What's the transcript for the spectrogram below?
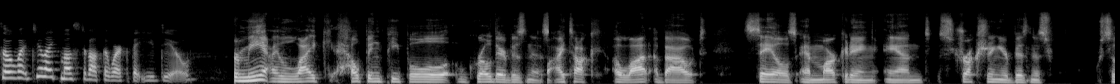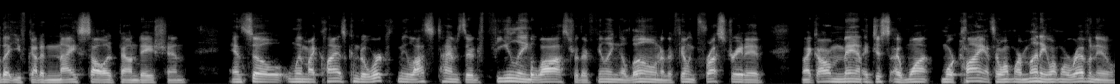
So, what do you like most about the work that you do? For me, I like helping people grow their business. I talk a lot about sales and marketing and structuring your business so that you've got a nice, solid foundation. And so when my clients come to work with me, lots of times they're feeling lost or they're feeling alone or they're feeling frustrated. Like, oh man, I just, I want more clients. I want more money. I want more revenue.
